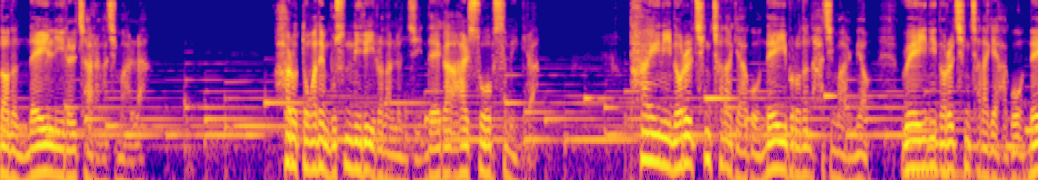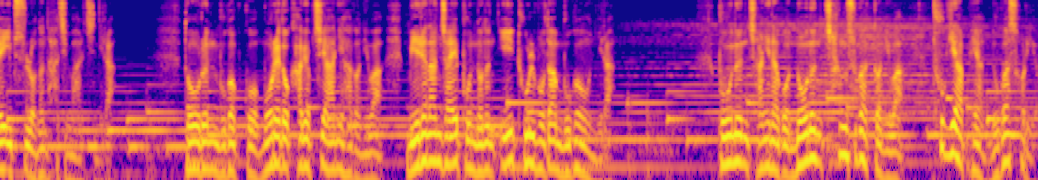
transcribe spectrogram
너는 내일 일을 자랑하지 말라. 하루 동안에 무슨 일이 일어날는지 내가 알 수 없음이니라. 타인이 너를 칭찬하게 하고 내 입으로는 하지 말며 외인이 너를 칭찬하게 하고 내 입술로는 하지 말지니라. 돌은 무겁고 모래도 가볍지 아니하거니와 미련한 자의 분노는 이 둘보다 무거우니라. 부는 잔인하고 노는 창수 같거니와 투기 앞에야 누가 서리요.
